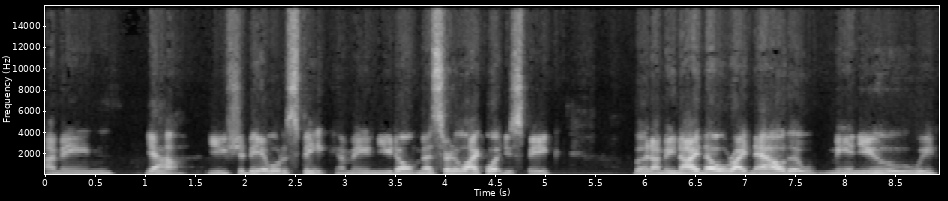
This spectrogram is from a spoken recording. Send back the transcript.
I mean, yeah, you should be able to speak. I mean, you don't necessarily like what you speak, but I mean, I know right now that me and you, we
